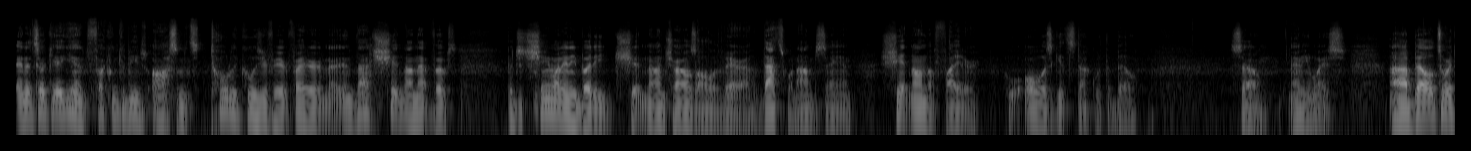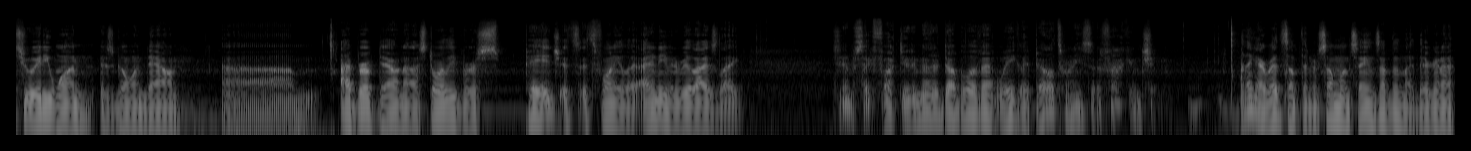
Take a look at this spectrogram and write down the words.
and it's okay again. Fucking Khabib's awesome. It's totally cool. He's your favorite fighter, and- and not shitting on that, folks. But just shame on anybody shitting on Charles Oliveira. That's what I'm saying. Shitting on the fighter who always gets stuck with the bill. So, anyways, uh, Bellator 281 is going down. Um, I broke down uh, Storley versus Page. It's it's funny. Like I didn't even realize like. See, I'm just like fuck, dude. Another double event week like Bellator. He said fucking shit. I think I read something or someone saying something like they're gonna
